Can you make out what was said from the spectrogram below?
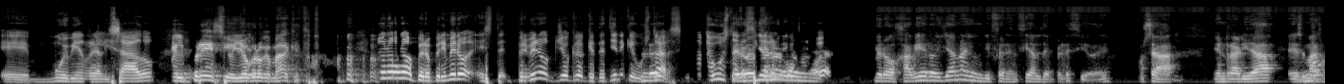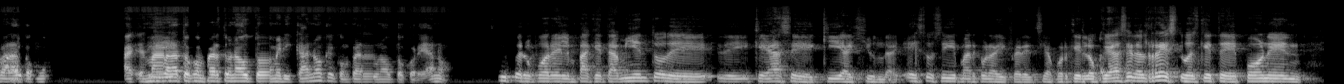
eh, muy bien realizado. El precio, yo creo que más que todo. No, no, no, pero primero, este, primero yo creo que te tiene que gustar. si no te gusta, pero, pero Javier, hoy ya no hay un diferencial de precio, ¿eh? O sea, en realidad es más barato es más barato comprarte un auto americano que comprarte un auto coreano. Sí, pero por el empaquetamiento de, que hace Kia y Hyundai. Eso sí marca una diferencia, porque lo que hacen el resto es que te ponen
